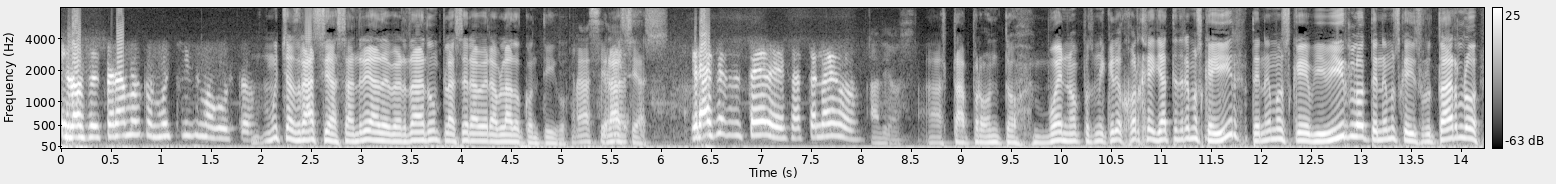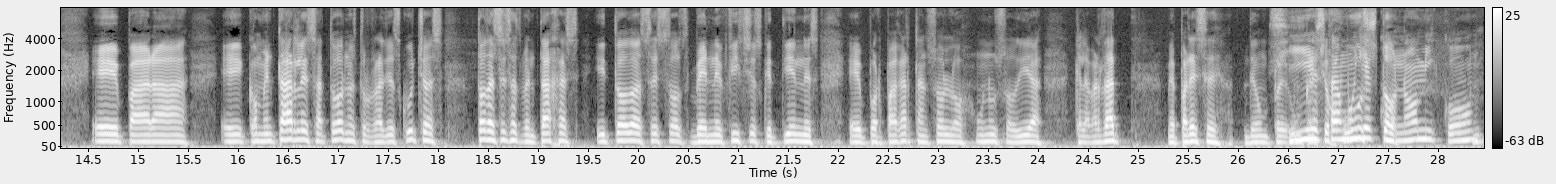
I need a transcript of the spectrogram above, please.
Los esperamos con muchísimo gusto. Muchas gracias, Andrea, de verdad, un placer haber hablado contigo. Gracias. Gracias. Gracias a ustedes, hasta luego. Adiós. Hasta pronto. Bueno, pues mi querido Jorge, ya tendremos que ir, tenemos que vivirlo, tenemos que disfrutarlo eh, para eh, comentarles a todos nuestros radioescuchas todas esas ventajas y todos esos beneficios que tienes eh, por pagar tan solo un uso día, que la verdad me parece de un, precio sí, está muy económico. Un,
